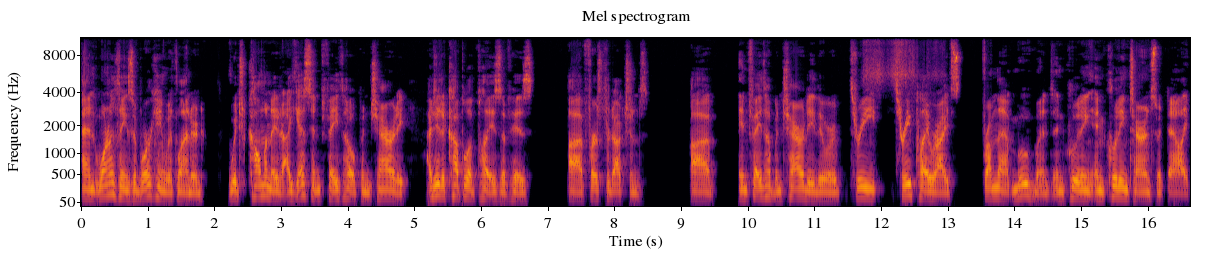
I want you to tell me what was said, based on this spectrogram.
And one of the things of working with Leonard which culminated, I guess, in Faith, Hope, and Charity. I did a couple of plays of his uh, first productions. Uh, in Faith, Hope, and Charity, there were three three playwrights from that movement, including including Terrence McNally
